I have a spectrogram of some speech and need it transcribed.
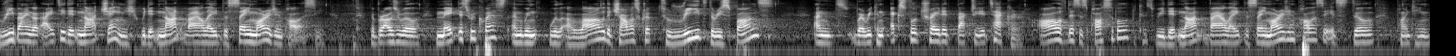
rebind.it, did not change. We did not violate the same origin policy. The browser will make this request and will allow the JavaScript to read the response and where we can exfiltrate it back to the attacker. All of this is possible because we did not violate the same origin policy. It's still pointing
